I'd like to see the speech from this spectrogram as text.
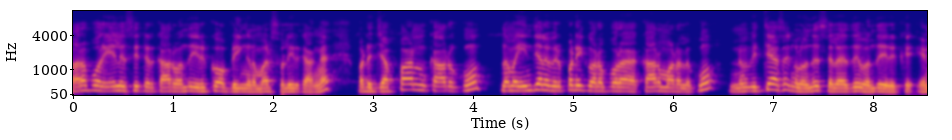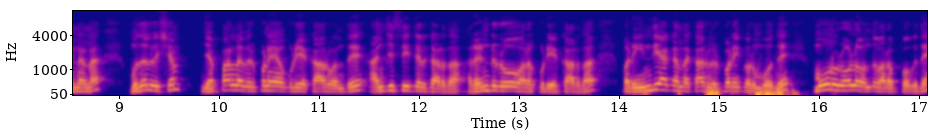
வரப்போகிற ஏழு சீட்டர் கார் வந்து இருக்கும் அப்படிங்கிற மாதிரி சொல்லியிருக்காங்க. பட் ஜப்பான் காருக்கும் நம்ம இந்தியாவில் விற்பனைக்கு வரப்போகிற கார் மாடலுக்கும் வித்தியாசங்கள் வந்து சில இது வந்து இருக்குது என்னென்னா முதல் விஷயம் ஜப்பானில் விற்பனையாகக்கூடிய கார் வந்து அஞ்சு சீட்டர் கார் தான். ரெண்டு ரோ வரக்கூடிய கார் தான். பட் இந்தியாவுக்கு அந்த கார் விற்பனைக்கு வரும்போது மூணு ரோவில் வந்து வரப்போகுது.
